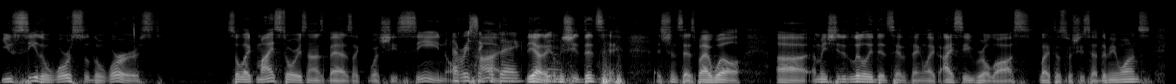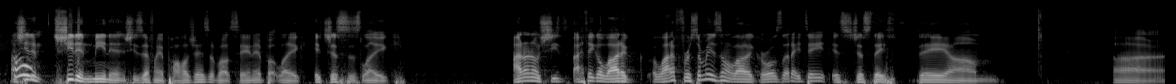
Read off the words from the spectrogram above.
you see the worst of the worst. So like my story's not as bad as like what she's seen all Every the single day. Yeah, like, I mean she did say I shouldn't say this, but I will. Uh, I mean she did- literally did say the thing like I see real loss. Like that's what she said to me once, and she Oh. didn't she didn't mean it, and she's definitely apologized about saying it. But like it just is like I don't know. She's. I think a lot of a lot of for some reason a lot of girls that I date, it's just they they um uh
